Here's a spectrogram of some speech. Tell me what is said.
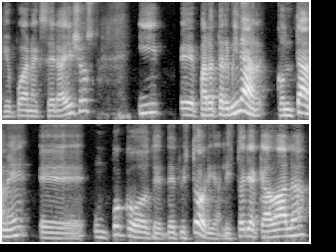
que puedan acceder a ellos. Y eh, para terminar, contame un poco de, de, tu historia, la historia que avala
